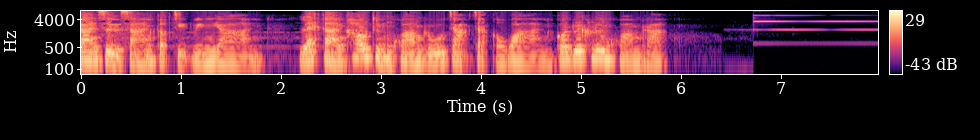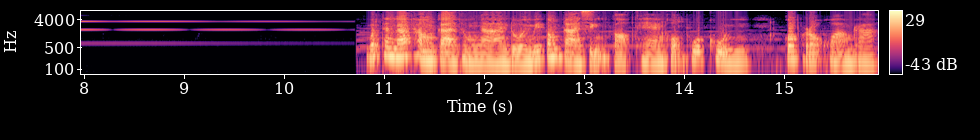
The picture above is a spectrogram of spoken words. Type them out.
การสื่อสารกับจิตวิญญาณ และการเข้าถึงความรู้จากจักรวาลก็ด้วยคลื่นความรัก วัฒนธรรมการทำงานโดยไม่ต้องการสิ่งตอบแทนของพวกคุณ ก็เพราะความรัก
